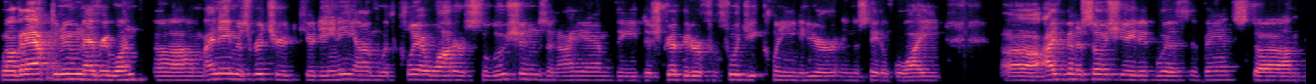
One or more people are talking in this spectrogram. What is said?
Well, good afternoon, everyone. Uh, My name is Richard Chiodini. I'm with Clearwater Solutions, and I am the distributor for Fuji Clean here in the state of Hawaii. Uh, I've been associated with advanced um,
